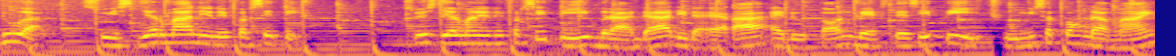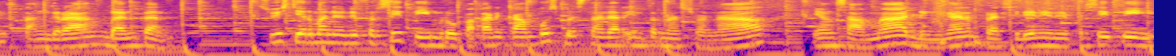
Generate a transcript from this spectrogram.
2, Swiss German University. Swiss German University berada di daerah Eduton BSD City, Bumi Serpong Damai, Tangerang, Banten. Swiss German University merupakan kampus berstandar internasional yang sama dengan Presiden University,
